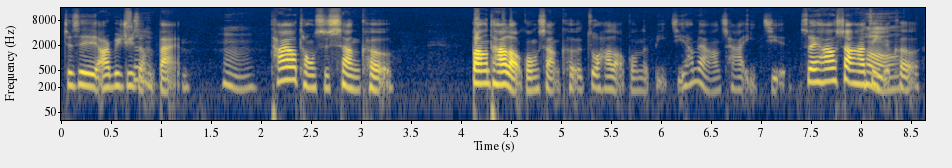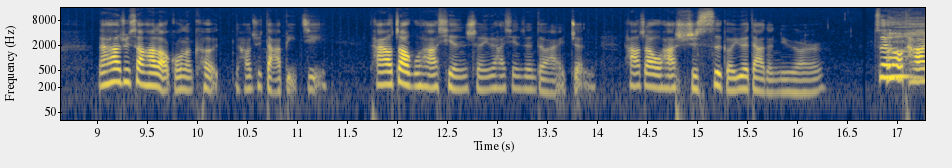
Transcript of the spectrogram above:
就是 RBG 怎么办？嗯，他要同时上课，帮她老公上课，做她老公的笔记。他们两个差一届，所以她要上她自己的课，然后她要去上她老公的课，然后去打笔记。她要照顾她先生，因为她先生得癌症，她要照顾她十四个月大的女儿。最后她，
